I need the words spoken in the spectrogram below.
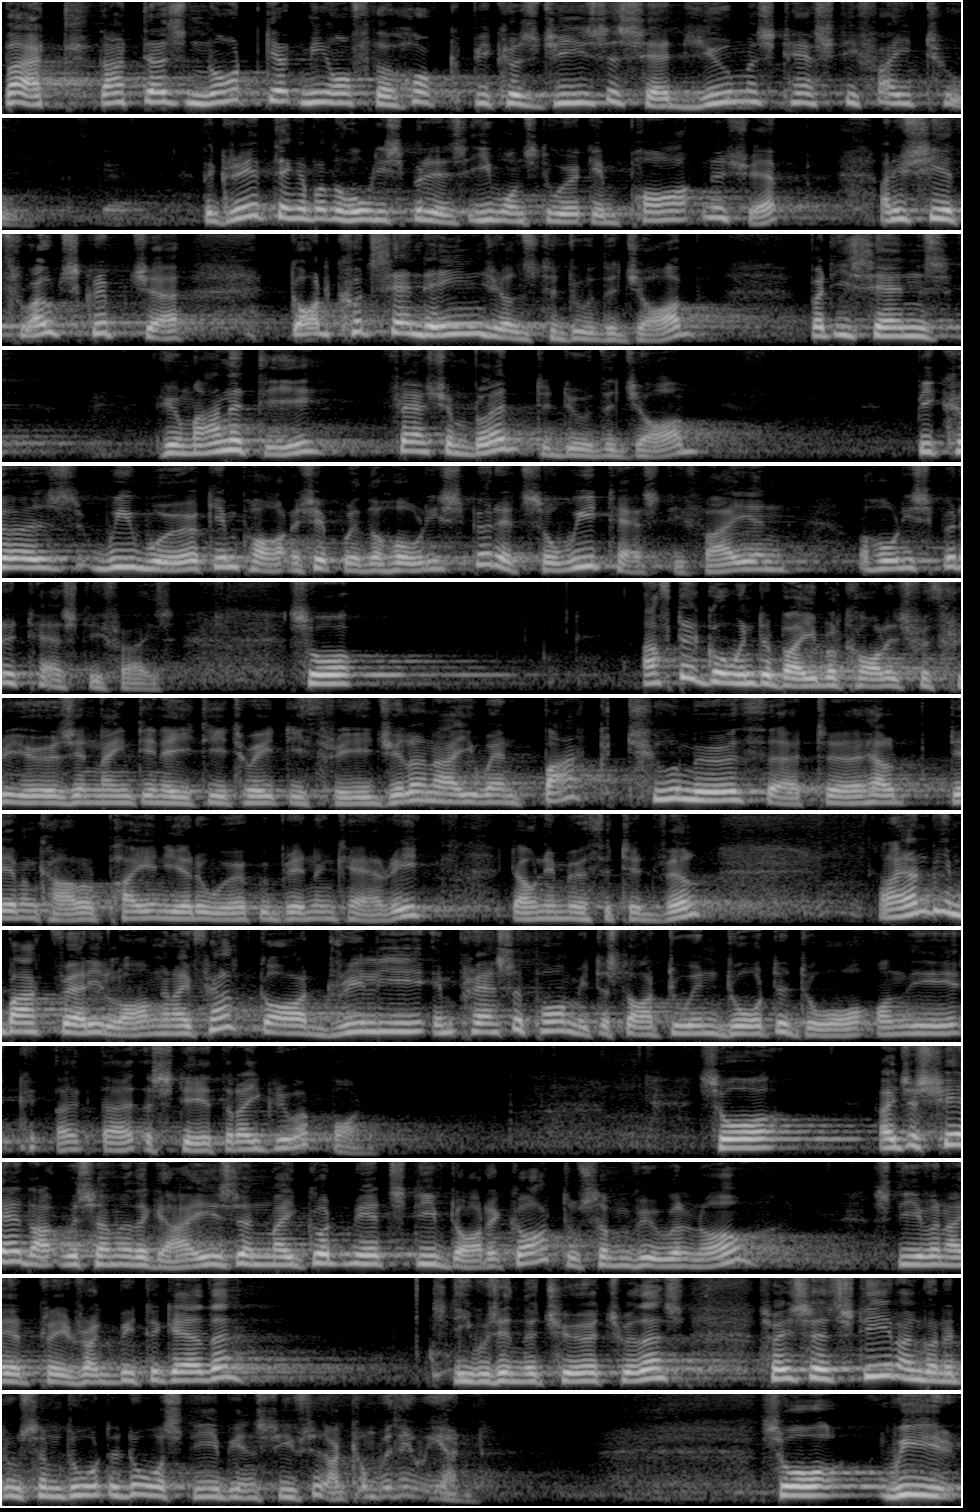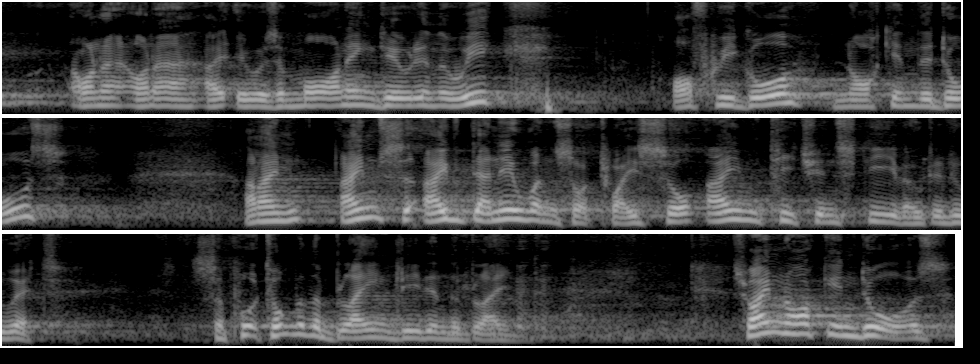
but that does not get me off the hook because Jesus said, You must testify too. The great thing about the Holy Spirit is He wants to work in partnership. And you see it throughout Scripture. God could send angels to do the job, but He sends humanity, flesh and blood, to do the job because we work in partnership with the Holy Spirit. So we testify and the Holy Spirit testifies. So after going to Bible college for three years in 1980 to 83, Jill and I went back to Merthyr to help Dave and Carol pioneer a work with Bryn and Kerry down in Merthyr Tydfil. And I hadn't been back very long, and I felt God really impress upon me to start doing door-to-door on the uh, uh, estate that I grew up on. So I just shared that with some of the guys, and my good mate Steve Doricott, who some of you will know, Steve and I had played rugby together, Steve was in the church with us. So I said, Steve, I'm going to do some door to door, Stevie. And Steve said, I'll come with you, Ian. So we, on a, on a, it was a morning during the week, off we go, knocking the doors. And I'm, I'm, I've done it once or twice, so I'm teaching Steve how to do it. Support, talk about the blind leading the blind. So I'm knocking doors,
